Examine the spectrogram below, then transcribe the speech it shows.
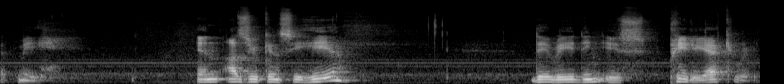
Let me. And as you can see here, the reading is pretty accurate.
